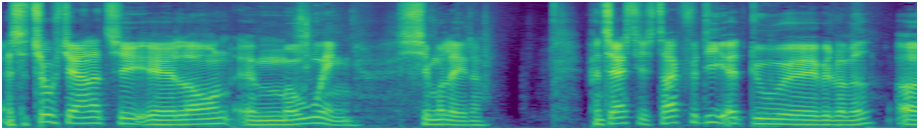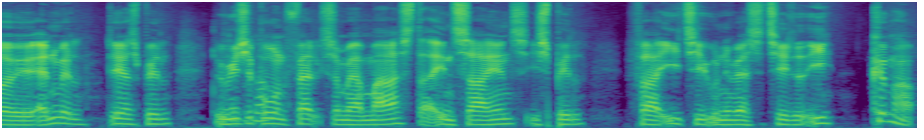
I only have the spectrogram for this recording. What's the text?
Altså to stjerner til uh, Lawn Mowing Simulator. Fantastisk. Tak fordi, at du øh, vil være med og øh, anmelde det her spil. Louise. Brun Falk, som er Master in Science i spil fra IT-universitetet i København.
